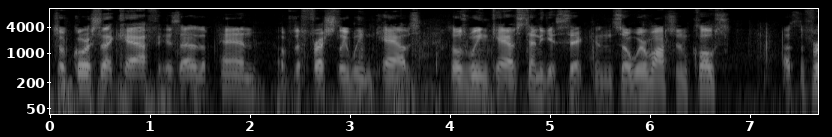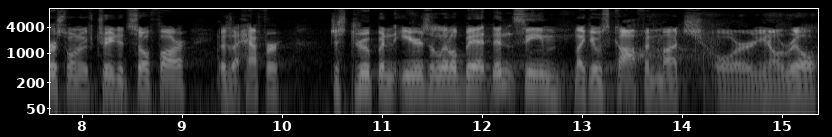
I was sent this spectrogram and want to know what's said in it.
So of course that calf is out of the pen of the freshly weaned calves. Those weaned calves tend to get sick, and so we're watching them close. That's the first one we've treated so far. It was a heifer just drooping ears a little bit. Didn't seem like it was coughing much or, you know, real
